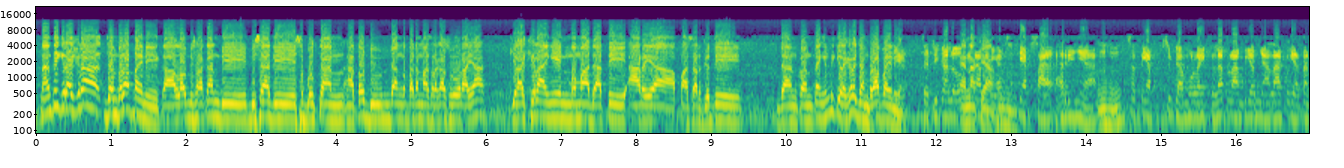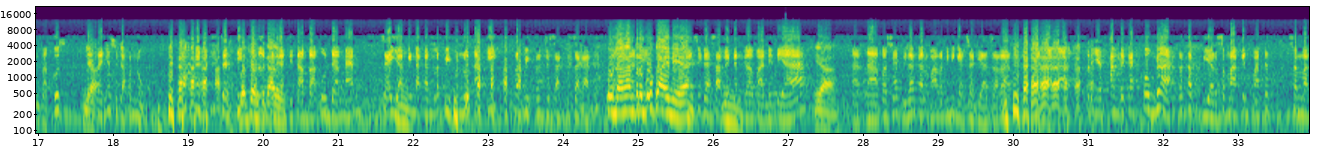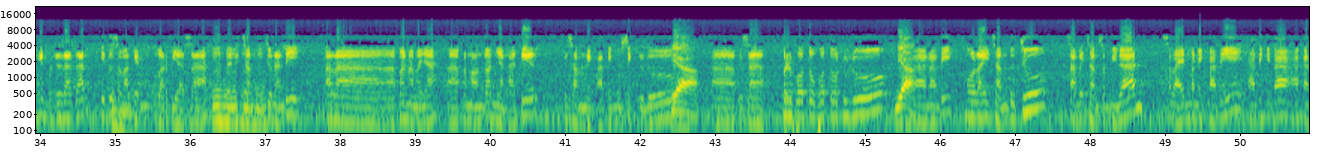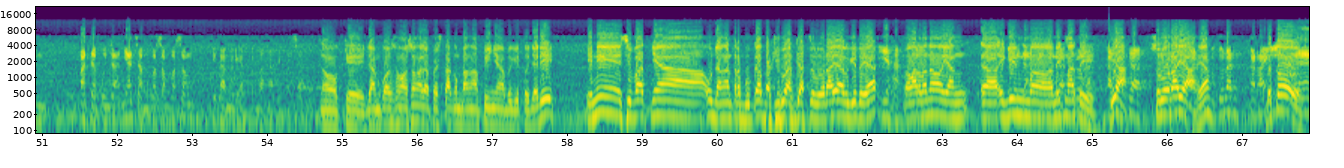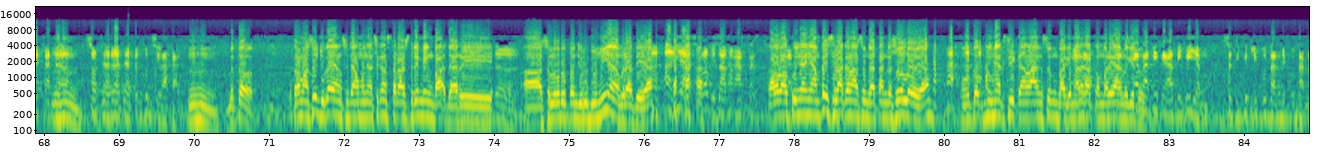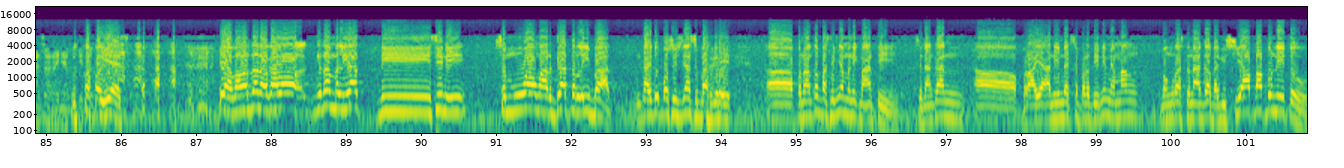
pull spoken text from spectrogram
Nanti kira-kira jam berapa ini kalau misalkan di, bisa disebutkan atau diundang kepada masyarakat seluruh raya kira-kira ingin memadati area pasar gede dan kelenteng ini kira-kira jam berapa ini? Ya, jadi kalau Enaknya, kita melihat mhm. setiap sa- harinya, Mhm. setiap sudah mulai gelap, lampion nyala kelihatan bagus, Ya. kelihatannya sudah penuh. jadi Betul kalau sekali. ditambah undangan, saya yakin akan lebih penuh lagi, lebih berdesak-desakan. Undangan terbuka ini ya? Saya sudah sampaikan Hmm. ke panitia. Ya. Nah, apa saya bilang kalau malam ini nggak jadi acara? Ternyata mereka, oh enggak, tetap biar semakin padat, semakin berdasarkan, itu Mhm. semakin luar biasa. Mhm, Dari jam mhm. 7 nanti para apa namanya uh, penonton yang hadir bisa menikmati musik dulu, Ya. uh, bisa berfoto-foto dulu. Ya. Nah, nanti mulai jam 7 sampai jam 9 selain menikmati, nanti kita akan pada puncaknya jam 00 kita melihat kembang api bersama. Oke, jam 00 ada pesta kembang apinya begitu. Jadi ini sifatnya undangan terbuka bagi warga seluruh raya begitu ya. Iya. Pak Martono yang eh, ingin Tidak menikmati. Ya, karena ada- seluruh raya ya. Kebetulan karena Betul. Imlek, ada Mhm. saudara datang pun silakan. Mhm, betul. Termasuk juga yang sedang menyaksikan secara streaming Pak dari eh, seluruh penjuru dunia berarti ya. Iya, semua bisa mengakses. Kalau waktunya nyampe silakan langsung datang ke Solo ya untuk menyaksikan langsung bagaimana Iya, kemeriahan begitu. nanti TATV yang sedikit liputan-liputan acaranya begitu. Oh yes. ya Pak Martono, kalau kita melihat di sini semua warga terlibat, entah itu posisinya sebagai eh, penonton pastinya menikmati. Sedangkan eh, perayaan Imlek seperti ini memang menguras tenaga bagi siapa pun itu.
